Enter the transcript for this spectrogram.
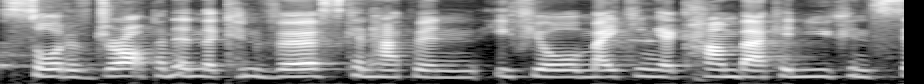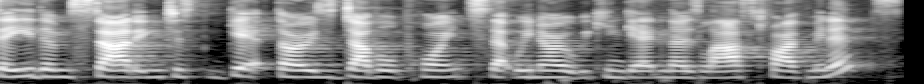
sort of drop, and then the converse can happen if you're making a comeback and you can see them starting to get those double points that we know we can get in those last five minutes.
